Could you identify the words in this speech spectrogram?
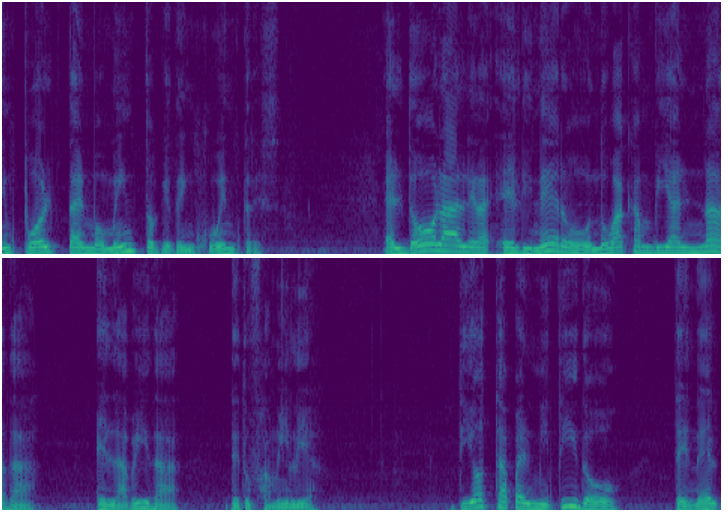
no importa el momento que te encuentres, el dólar, el dinero no va a cambiar nada en la vida de tu familia. Dios te ha permitido tener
